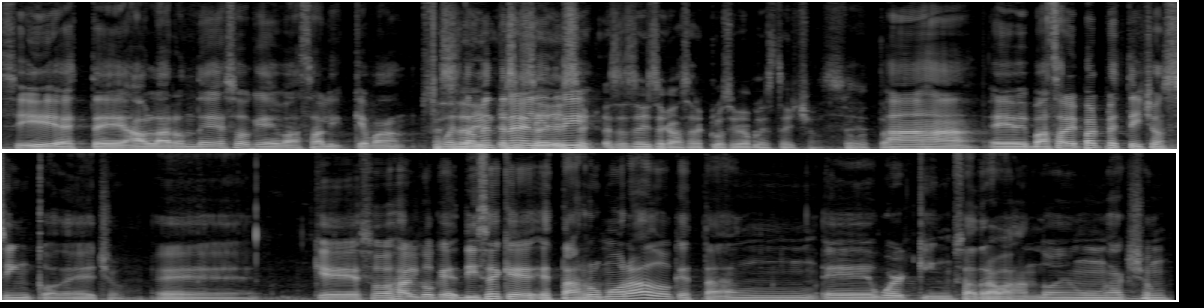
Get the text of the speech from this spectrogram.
Sí, este, hablaron de eso que va a salir, que van supuestamente en ese, el se E3. dice, ese se dice que va a ser exclusivo de PlayStation. Ajá, eh, va a salir para el PlayStation 5, de hecho. Eh, que eso es algo que dice que está rumorado que están eh, working, o sea, trabajando en un action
